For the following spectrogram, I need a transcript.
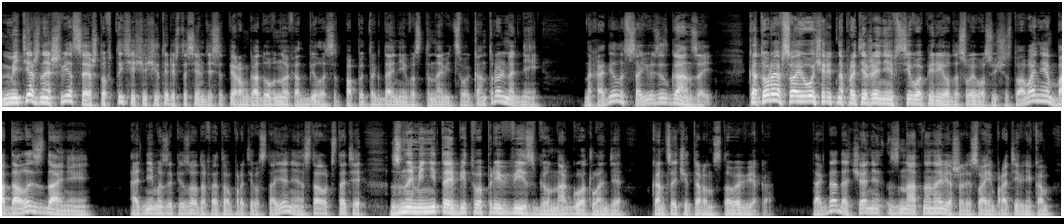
Мятежная Швеция, что в 1471 году вновь отбилась от попыток Дании восстановить свой контроль над ней, находилась в союзе с Ганзой, которая, в свою очередь, на протяжении всего периода своего существования бодалась с Данией. Одним из эпизодов этого противостояния стала, кстати, знаменитая битва при Висбю на Готланде в конце XIV века. Тогда датчане знатно навешали своим противникам –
